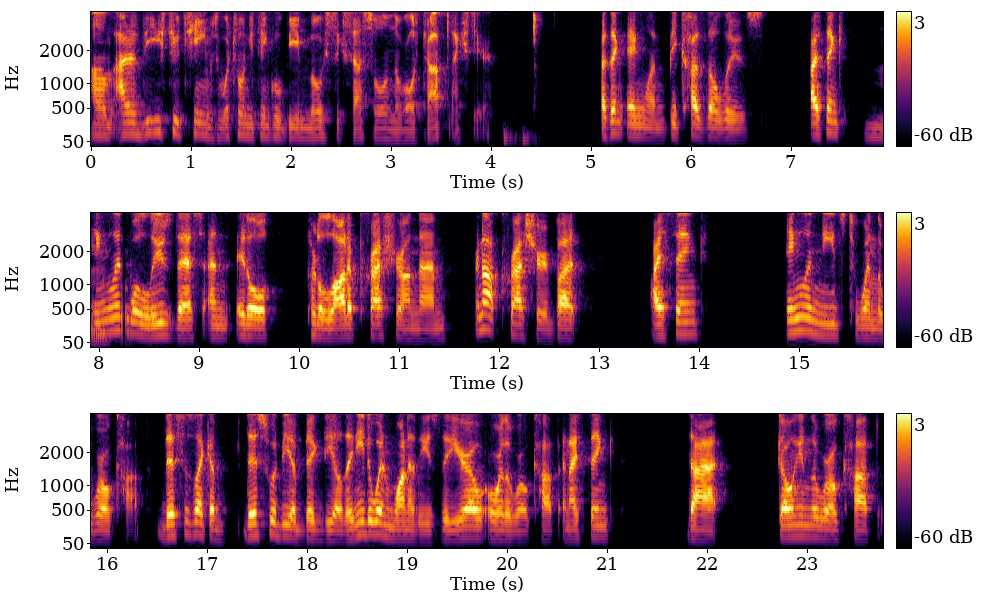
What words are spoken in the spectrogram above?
Um, out of these two teams, which one do you think will be most successful in the World Cup next year? I think England because they'll lose. I think mm. England will lose this, and it'll put a lot of pressure on them or not pressure, but I think England needs to win the World Cup. This is like a this would be a big deal. They need to win one of these, the Euro or the World Cup. And I think that going into the World Cup,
